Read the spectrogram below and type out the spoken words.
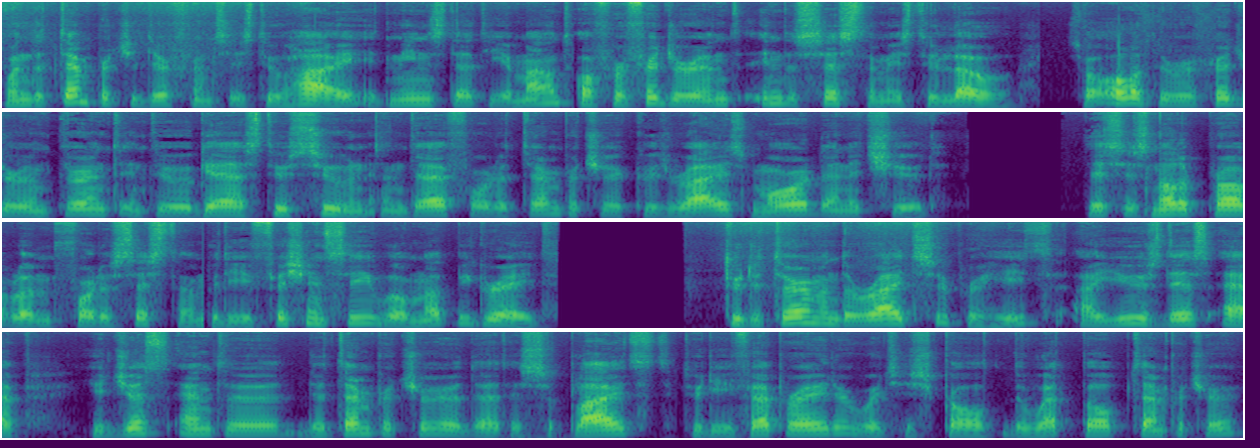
When the temperature difference is too high, it means that the amount of refrigerant in the system is too low. So all of the refrigerant turned into a gas too soon and therefore the temperature could rise more than it should. This is not a problem for the system, but the efficiency will not be great. To determine the right superheat, I use this app. You just enter the temperature that is supplied to the evaporator, which is called the wet bulb temperature,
